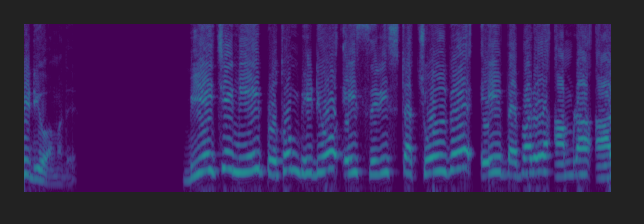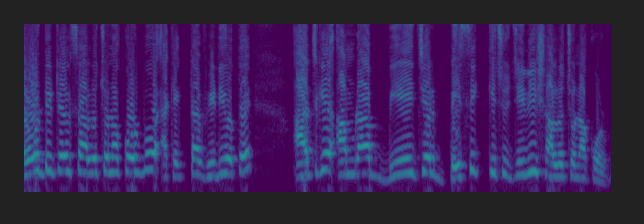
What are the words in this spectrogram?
ভিডিও আমাদের। বিএইচএ নিয়েই প্রথম ভিডিও এই সিরিজটা চলবে, এই ব্যাপারে আমরা আরও ডিটেলস আলোচনা করব এক একটা ভিডিওতে আজকে আমরা বিএইচ এর বেসিক কিছু জিনিস আলোচনা করব।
